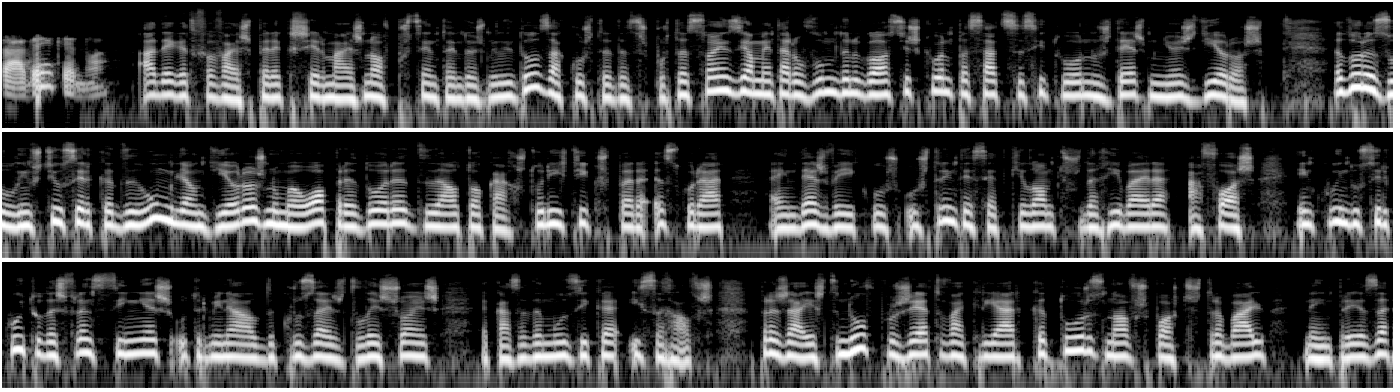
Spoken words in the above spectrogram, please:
da, adega, não é? A adega de Favais espera crescer mais 9% em 2012 à custa das exportações e aumentar o volume de negócios que o ano passado se situou nos 10 milhões de euros. A Dor Azul investiu cerca de 1 milhão de euros numa operadora de autocarros turísticos para assegurar em 10 veículos os 37 quilómetros da Ribeira à Foz, incluindo o circuito das Francesinhas, o terminal de cruzeiros de Leixões, a Casa da Música e Serralves. Para já, este novo projeto vai criar 14 novos postos de trabalho na empresa,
